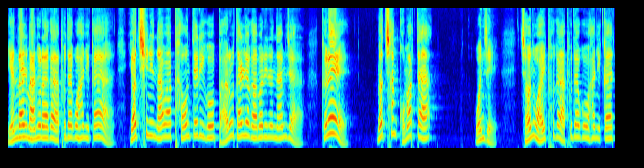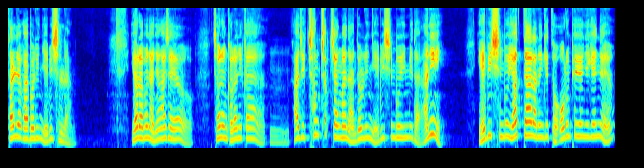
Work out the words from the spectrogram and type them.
옛날 마누라가 아프다고 하니까 여친이 나와 파원 때리고 바로 달려가 버리는 남자. 그래, 너 참 고맙다. 원제, 전 와이프가 아프다고 하니까 달려가 버린 예비신랑. 여러분 안녕하세요. 저는 그러니까 음, 아직 청첩장만 안 돌린 예비신부입니다. 아니, 예비신부였다라는 게 더 옳은 표현이겠네요.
